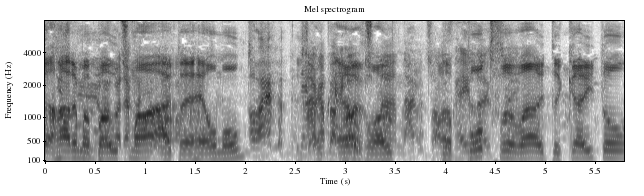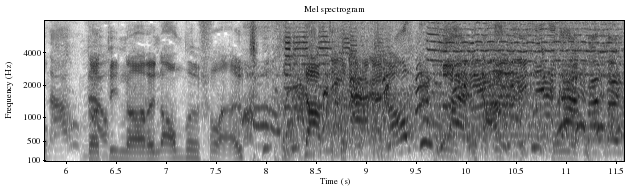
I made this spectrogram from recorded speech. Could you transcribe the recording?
Harme Bootsma dat- uit de Helmond. Oh, Harme Harme Erg leuk. Nou, dat ook De pot verwaait de ketel dat hij naar een ander fluit. Dat hij naar een ander fluit. Nou, die is leuk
